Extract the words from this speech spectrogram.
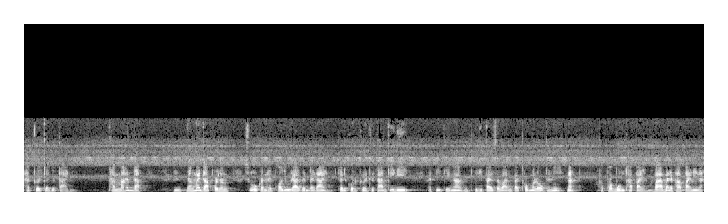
ให้เกิดแก่จะตายทำมาให้ดับ ยังไม่ดับก็ยังสู้กันให้พออยู่ได้เป็นไปได้ เช่นคนเกิดสถานที่ดีกติที่งามผู้ที่ไปสวรรค์ไปพรหมโลกอย่างนี้นั่นก็เพราะบุญพาไป บาปไม่ได้พาไปนี่นะ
